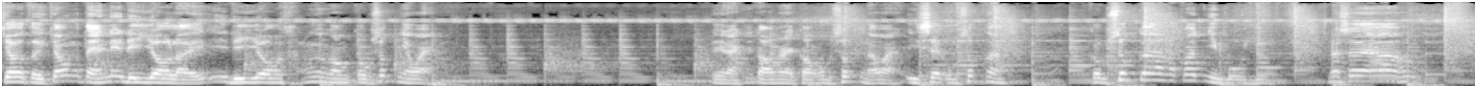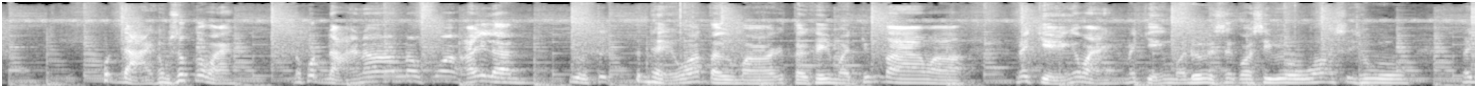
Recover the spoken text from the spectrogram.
Cho từ chấu anten nó đi vô lại đi vô thẳng cái con công suất nha các bạn. Đây là cái con này con công suất nữa các bạn. IC công suất ha. Công suất á, nó có nhiệm vụ gì? Nó sẽ khuếch đại công suất các bạn. Nó khuếch đại nó nó ấy lên. Ví dụ tín hiệu á từ mà từ khi mà chúng ta mà nói chuyện các bạn nói chuyện mà đưa qua CPU á CPU nói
